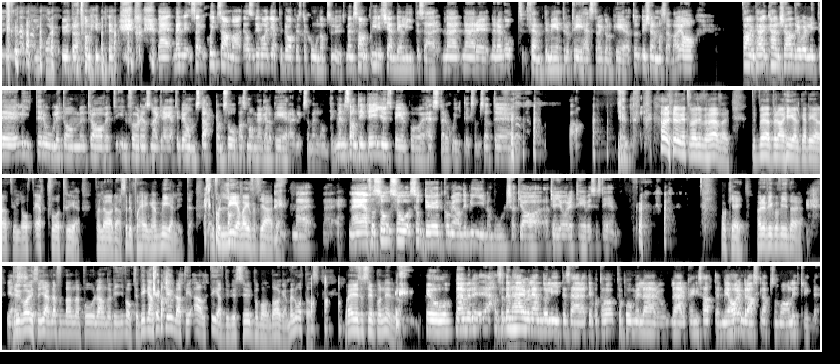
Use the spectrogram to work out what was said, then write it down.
i år utan att han vinner. Nej, men skitsamma. Alltså, det var en jättebra prestation, absolut. Men samtidigt kände jag lite så här, när, när, när det har gått 50 meter och tre hästar har galopperat, då, då känner man så här, bara, ja, fan, kanske hade det varit lite, lite roligt om travet införde en sån här grej, att det blir omstart om så pass många galopperar liksom eller någonting. Men samtidigt, det är ju spel på hästar och skit liksom, så att eh, du vet vad du behöver. Du behöver ha helgarderat till lopp 1, 2, 3 på lördag så du får hänga med lite. Du får leva inför fjärde. Nej, nej, nej, alltså så, så, så död kommer jag aldrig bli inombords att jag, att jag gör ett tv-system. Okej, okay. hörru, vi går vidare. Yes. Du var ju så jävla förbannad på Orlando Viva också. Det är ganska kul att det alltid är att du är sur på måndagar, men låt oss. Vad är du så sur på nu då? Jo, nej men det, alltså den här är väl ändå lite så här att jag får ta, ta på mig läro, läropengshatten, men jag har en brasklapp som vanligt kring det.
